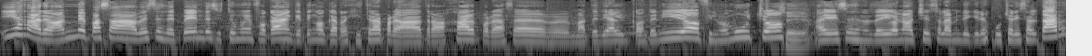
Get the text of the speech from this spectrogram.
Y es raro, a mí me pasa, a veces depende, si estoy muy enfocada en que tengo que registrar para trabajar, para hacer material contenido, filmo mucho. Sí. Hay veces en donde digo, no, che, solamente quiero escuchar y saltar.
